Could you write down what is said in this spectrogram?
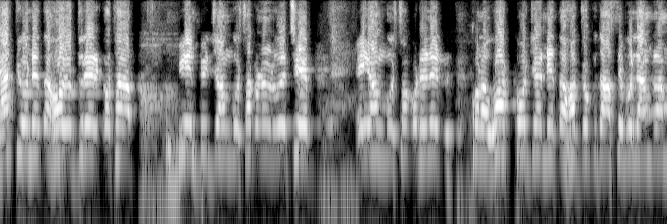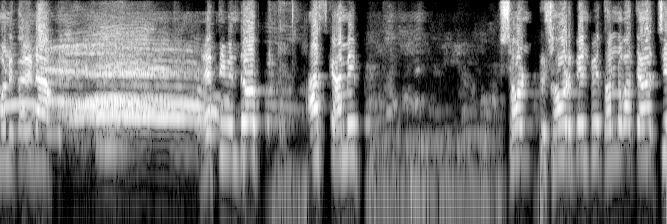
জাতীয় নেতা হওয়ার দূরের কথা, বিএনপির যে অঙ্গ সংগঠন রয়েছে, এই অঙ্গ সংগঠনের কোন ওয়ার্ড পর্যায়ের নেতা হওয়ার যোগ্যতা আছে বলে আমরা মনে করি না। নেতৃবৃন্দ, আজকে আমি শহর- ধন্যবাদ জানাচ্ছি।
